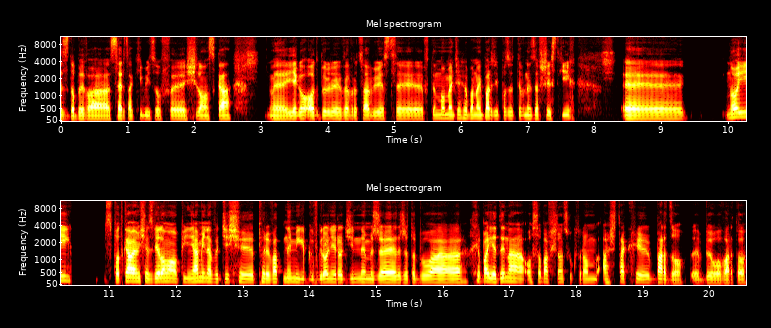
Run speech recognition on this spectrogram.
zdobywa serca kibiców e, Śląska. E, jego odbiór we Wrocławiu jest e, w tym momencie chyba najbardziej pozytywny ze wszystkich. No i spotkałem się z wieloma opiniami, nawet gdzieś prywatnymi w gronie rodzinnym, że, że to była chyba jedyna osoba w Śląsku, którą aż tak bardzo było warto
